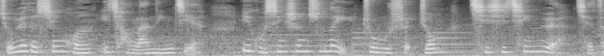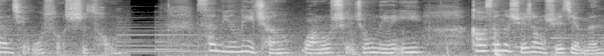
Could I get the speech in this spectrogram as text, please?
九月的星魂一悄然凝结，一股新生之力注入水中，气息清越，且暂且无所适从。三年历程宛如水中涟漪，高三的学长学姐们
